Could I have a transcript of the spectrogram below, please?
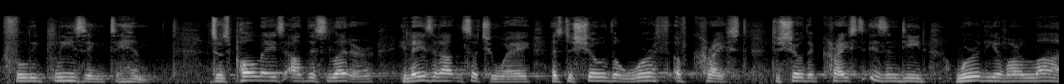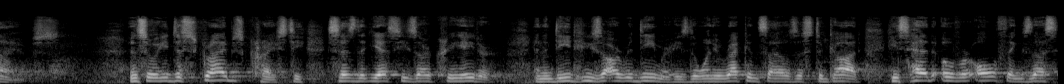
fully pleasing to him. So as Paul lays out this letter, he lays it out in such a way as to show the worth of Christ, to show that Christ is indeed worthy of our lives. And so he describes Christ. He says that yes, he's our creator. And indeed, he's our Redeemer. He's the one who reconciles us to God. He's head over all things. Thus,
